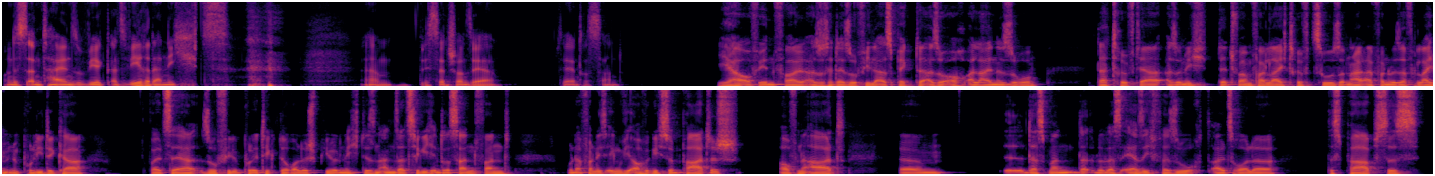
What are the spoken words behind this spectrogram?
und es an Teilen so wirkt, als wäre da nichts, ähm, ist dann schon sehr, sehr interessant. Ja, auf jeden Fall. Also es hat ja so viele Aspekte, also auch alleine so, da trifft er, also nicht der Trump-Vergleich trifft zu, sondern halt einfach nur dieser Vergleich mit einem Politiker, weil es ja so viel Politik eine Rolle spielt und ich diesen Ansatz wirklich interessant fand, und da fand ich es irgendwie auch wirklich sympathisch auf eine Art, ähm, äh, dass man, dass er sich versucht, als Rolle des Papstes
